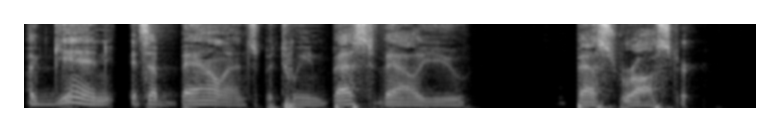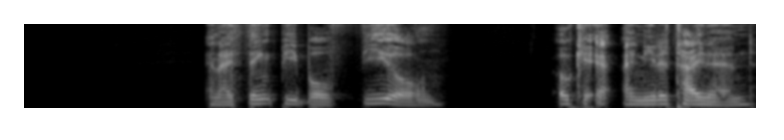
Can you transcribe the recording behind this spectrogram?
again, it's a balance between best value, best roster. And I think people feel, okay, I need a tight end.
